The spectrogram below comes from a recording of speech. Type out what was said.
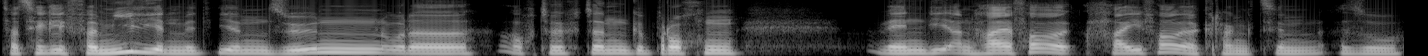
tatsächlich Familien mit ihren Söhnen oder auch Töchtern gebrochen, wenn die an HIV, HIV erkrankt sind. Also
